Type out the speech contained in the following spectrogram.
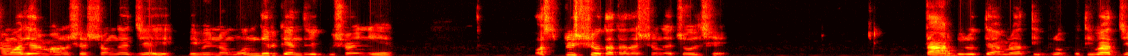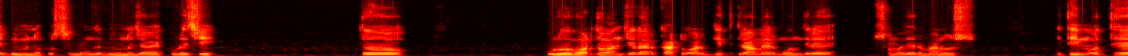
সমাজের মানুষের সঙ্গে যে বিভিন্ন মন্দির কেন্দ্রিক বিষয় নিয়ে অস্পৃশ্যতা তাদের সঙ্গে চলছে, তার বিরুদ্ধে আমরা তীব্র প্রতিবাদ যে বিভিন্ন পশ্চিমবঙ্গে বিভিন্ন জায়গায় করেছি। তো পূর্ব বর্ধমান জেলার কাটোয়ার গীত গ্রামের মন্দিরে সমাজের মানুষ ইতিমধ্যে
